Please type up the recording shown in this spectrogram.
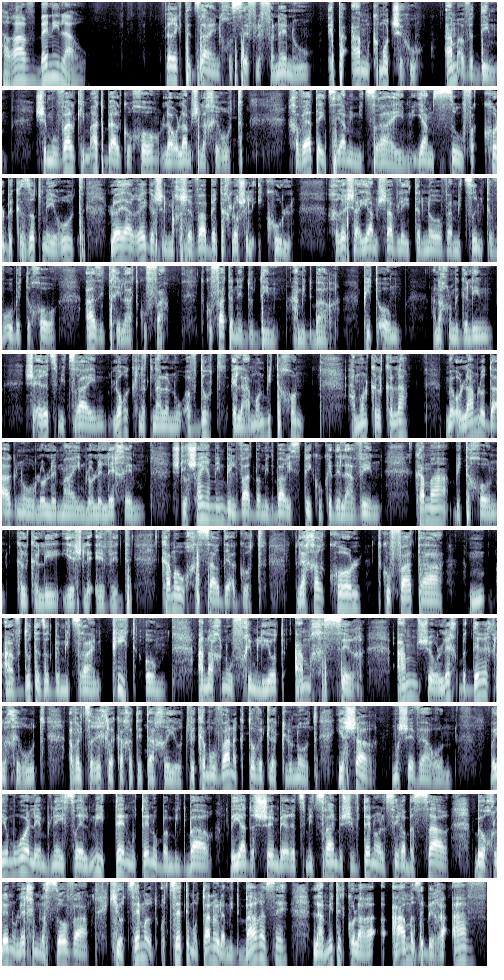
הרב בני לאו. פרק ט"ז חושף לפנינו את העם כמות שהוא, עם עבדים, שמובל כמעט בעל כורחו לעולם של החירות. חוויית היציאה ממצרים, ים סוף, הכל בכזאת מהירות, לא היה רגע של מחשבה, בטח לא של עיכול. אחרי שהים שב לאיתנו והמצרים טבעו בתוכו, אז התחילה התקופה. תקופת הנדודים, המדבר. פתאום אנחנו מגלים שארץ מצרים לא רק נתנה לנו עבדות, אלא המון ביטחון, המון כלכלה. מעולם לא דאגנו לא למים, לא ללחם. שלושה ימים בלבד במדבר הספיקו כדי להבין כמה ביטחון כלכלי יש לעבד, כמה הוא חסר דאגות. לאחר כל תקופת העבדות הזאת במצרים, פתאום אנחנו הופכים להיות עם חסר, עם שהולך בדרך לחירות, אבל צריך לקחת את האחריות. וכמובן הכתובת לתלונות, ישר משה ואהרון. ויאמרו אליהם בני ישראל, מי ייתן מותנו במדבר, ביד השם בארץ מצרים, בשבתנו על סיר הבשר, באוכלנו לחם לשובע, כי הוצאתם אותנו אל המדבר הזה, להמית את כל העם הזה ברעב.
